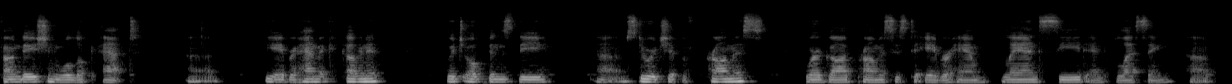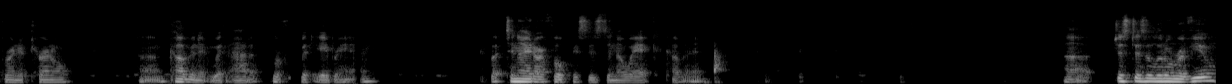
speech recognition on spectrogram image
foundation, we'll look at uh, the Abrahamic covenant, which opens the um, stewardship of promise, where God promises to Abraham land, seed, and blessing uh, for an eternal um, covenant with Adam, with Abraham. But tonight our focus is the Noahic covenant. Uh, just as a little review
